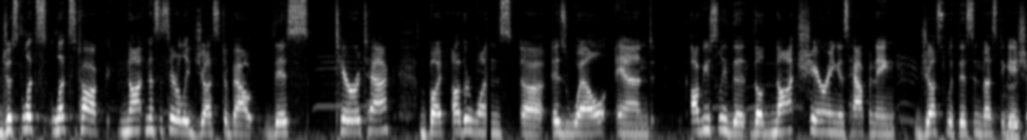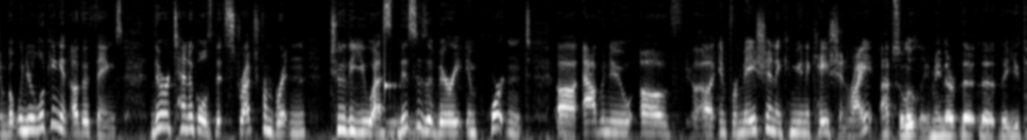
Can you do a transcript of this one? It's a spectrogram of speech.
just let's let's talk not necessarily just about this terror attack, but other ones uh, as well. And obviously the, the not sharing is happening just with this investigation. Right. But when you're looking at other things, there are tentacles that stretch from Britain to the U.S. This is a very important uh, avenue of uh, information and communication, right? Absolutely. I mean, the, the, the UK,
